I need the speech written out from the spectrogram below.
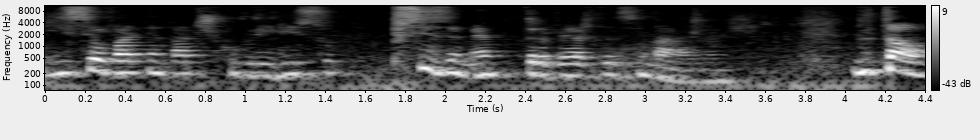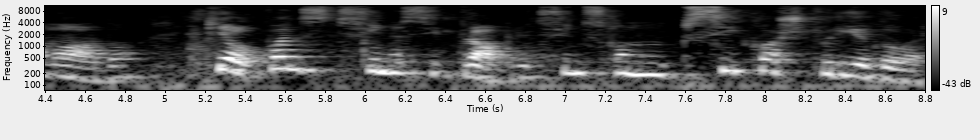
E isso ele vai tentar descobrir isso precisamente através das imagens. De tal modo que ele, quando se define a si próprio, define-se como um psicohistoriador.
